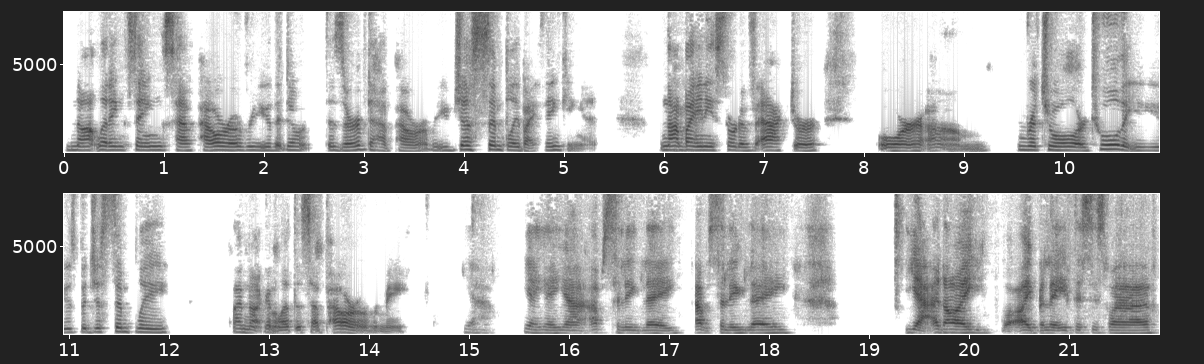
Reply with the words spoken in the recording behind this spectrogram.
not letting things have power over you that don't deserve to have power over you just simply by thinking it not by any sort of act or or um, ritual or tool that you use but just simply i'm not going to let this have power over me. Yeah. Yeah, yeah, yeah, absolutely, absolutely. Yeah, and I I believe this is where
